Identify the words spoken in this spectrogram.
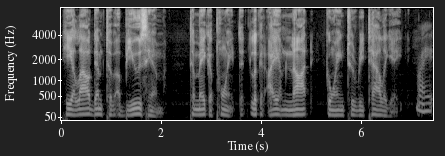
he allowed them to abuse him to make a point that, look, at I am not going to retaliate. Right.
